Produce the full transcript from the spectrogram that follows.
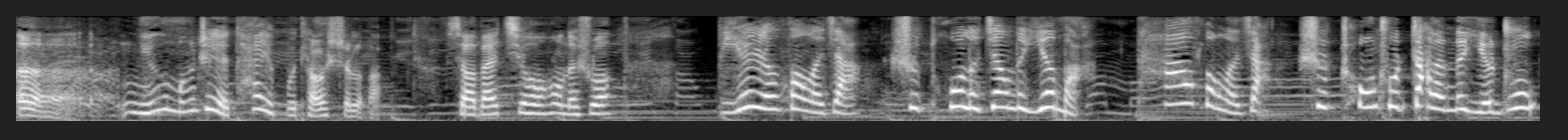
呃，柠檬这也太不挑食了吧？”小白气哄哄地说：“别人放了假是脱了缰的野马。”他放了假是冲出栅栏的野猪。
